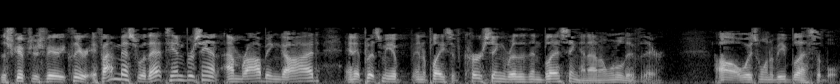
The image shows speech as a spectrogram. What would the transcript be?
The scripture is very clear. If I mess with that 10%, I'm robbing God, and it puts me in a place of cursing rather than blessing, and I don't want to live there. I always want to be blessable.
